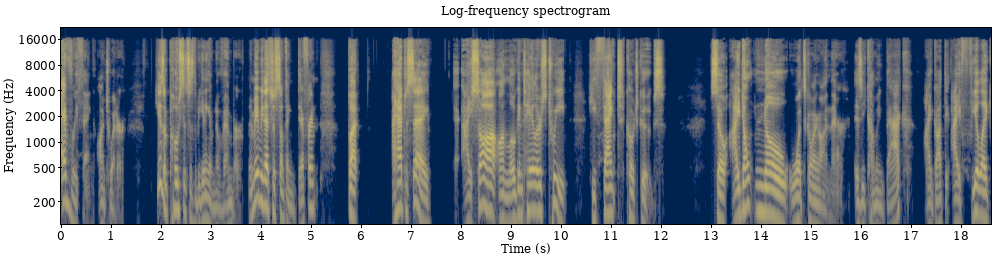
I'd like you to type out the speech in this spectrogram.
everything on Twitter. He hasn't posted since the beginning of November, and maybe that's just something different. But I have to say, I saw on Logan Taylor's tweet, he thanked Coach Googs. So I don't know what's going on there. Is he coming back? I got the I feel like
